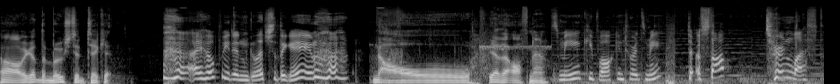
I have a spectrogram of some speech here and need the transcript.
Oh, we got the boosted ticket. I hope we didn't glitch the game. No. Yeah, they're off now. it's me. Keep walking towards me. Uh, stop. Turn left.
